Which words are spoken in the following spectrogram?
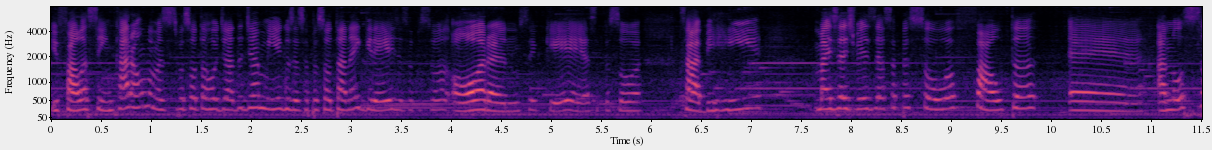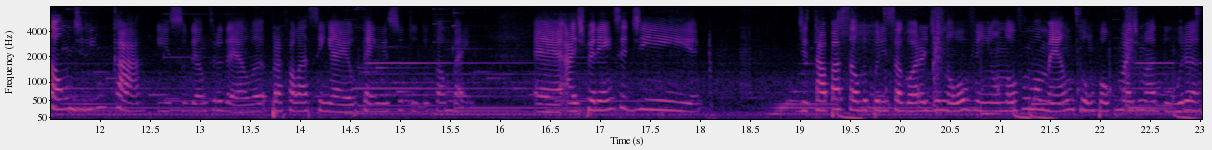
e fala assim, caramba, mas essa pessoa está rodeada de amigos, essa pessoa está na igreja, essa pessoa ora, não sei o quê, essa pessoa, sabe, ri, mas às vezes essa pessoa falta é, a noção de linkar isso dentro dela para falar assim, é, eu tenho isso tudo também. É, a experiência de de estar tá passando por isso agora de novo, em um novo momento, um pouco mais madura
